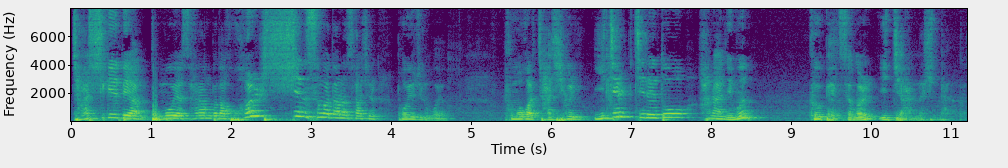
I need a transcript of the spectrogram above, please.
자식에 대한 부모의 사랑보다 훨씬 승하다는 사실을 보여주는 거예요. 부모가 자식을 잊을지라도 하나님은 그 백성을 잊지 않으신다는 거죠.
